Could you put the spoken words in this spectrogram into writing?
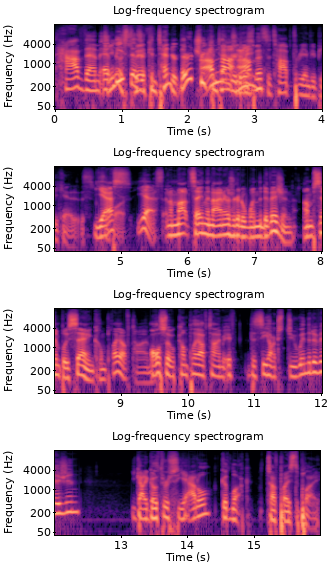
have them at Geno least as a contender? They're a true I'm not- contender. Geno to me. I'm- Smith's the top three MVP candidates. Yes, far. yes. And I'm not saying the Niners are going to win the division. I'm simply saying come playoff time. Also, come playoff time, if the Seahawks do win the division, you got to go through Seattle. Good luck. tough place to play.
